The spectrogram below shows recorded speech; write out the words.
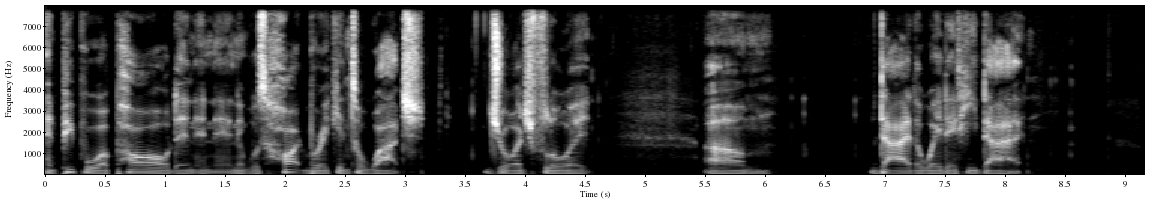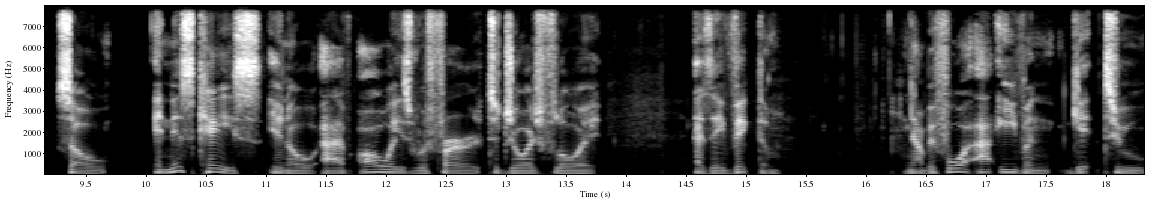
and people were appalled and, and, and it was heartbreaking to watch George Floyd um, die the way that he died. So in this case, you know, I've always referred to George Floyd as a victim. Now, before I even get too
